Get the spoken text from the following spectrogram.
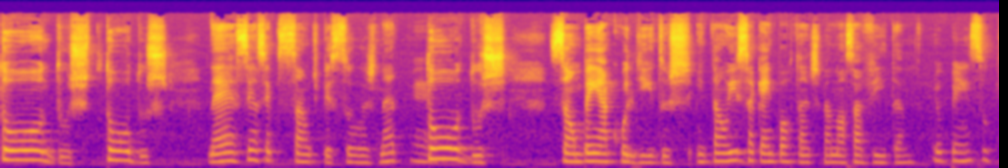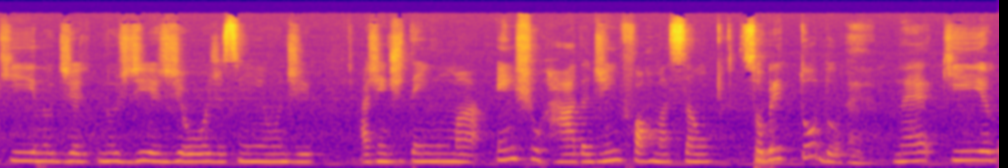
todos, todos, né, sem acepção de pessoas, né, é. todos são bem acolhidos. Então isso é que é importante para nossa vida. Eu penso que no dia, nos dias de hoje, assim, onde a gente tem uma enxurrada de informação sobre Sim. tudo, é. né, que eu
